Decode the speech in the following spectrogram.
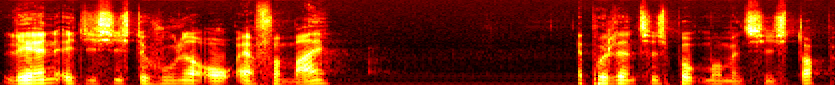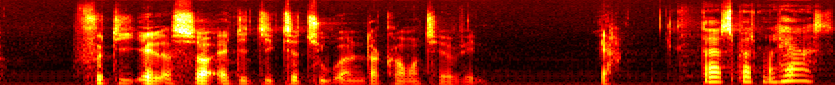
læren af de sidste 100 år er for mig, at på et eller andet tidspunkt må man sige stop. Fordi ellers så er det diktaturen, der kommer til at vinde. Ja. Der er et spørgsmål her også.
